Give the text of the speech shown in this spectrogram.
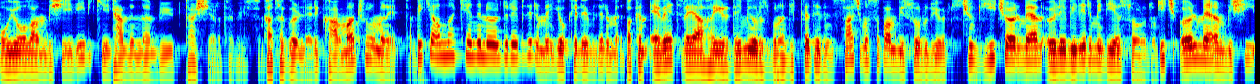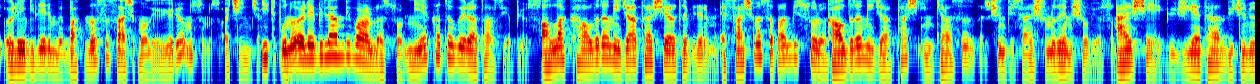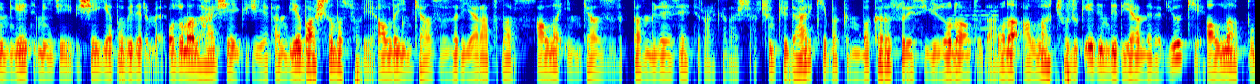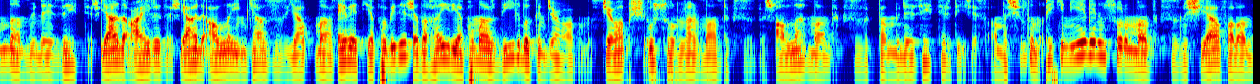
boyu olan bir şey değil ki kendinden büyük taş yaratabilsin. Kategorileri karman çorman ettin. Peki Allah kendini öldürebilir mi? Yok edebilir mi? Bakın evet veya hayır demiyoruz buna dikkat edin. Saçma sapan bir soru diyoruz. Çünkü hiç ölmeyen ölebilir mi diye sordum. Hiç ölmeyen bir şey ölebilir mi? Bak nasıl saçmalıyor görüyor musunuz açınca? Git bunu ölebilen bir varlığa sor. Niye kategori hatası yapıyorsun? Allah kaldıramayacağı taş yaratabilir mi? E saçma sapan bir soru. Kaldıramayacağı taş imkansızdır. Çünkü sen şunu demiş oluyorsun. Her şeye gücü yeten, gücünün yetmeyeceği bir şey yapabilir mi? O zaman her şeye gücü yeten diye başlama soruya. Allah imkansızları yaratmaz. Allah imkansızlıktan münezzehtir arkadaşlar. Çünkü der ki bakın Bakara suresi 116'da ona Allah çocuk edindi diyenlere diyor ki Allah bundan münezzehtir. Yani ayrıdır. Yani Allah imkansızı yapmaz. Evet yapabilir ya da hayır yapamaz değil bakın cevabımız. Cevap şu. Bu sorular mantıksızdır. Allah mantıksızlıktan münezzehtir diyeceğiz. Anlaşıldı mı? Peki niye benim sorum mantıksızmış ya falan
